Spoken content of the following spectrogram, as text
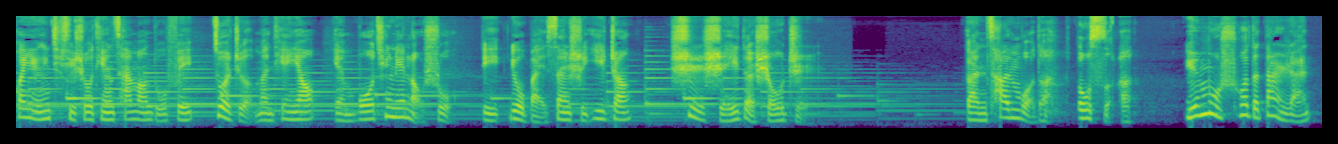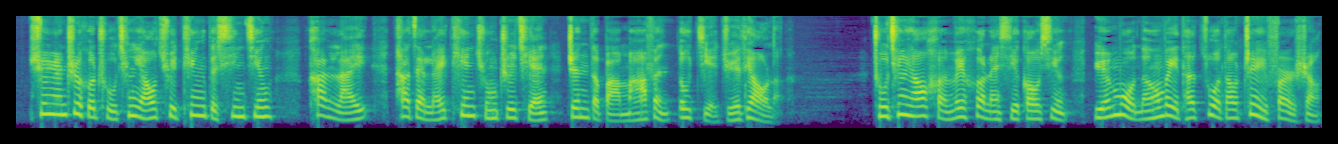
欢迎继续收听《残王毒妃》，作者漫天妖，演播青莲老树，第六百三十一章：是谁的手指？敢参我的都死了。云木说的淡然，轩辕志和楚清瑶却听得心惊。看来他在来天穹之前，真的把麻烦都解决掉了。楚清瑶很为贺兰溪高兴，云木能为他做到这份上，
